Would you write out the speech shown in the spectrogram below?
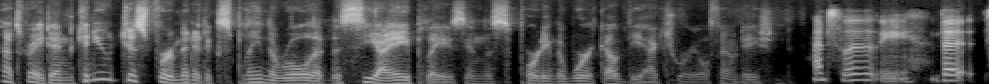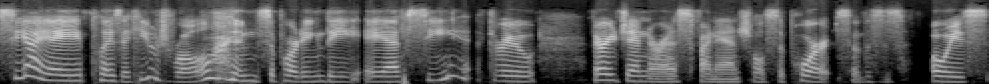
That's great. And can you just for a minute explain the role that the CIA plays in the supporting the work of the Actuarial Foundation? Absolutely. The CIA plays a huge role in supporting the AFC through very generous financial support. So this is always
